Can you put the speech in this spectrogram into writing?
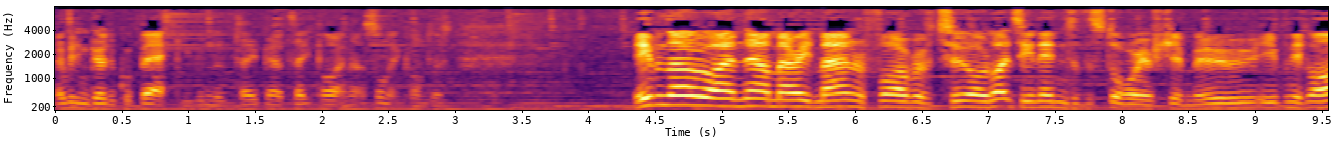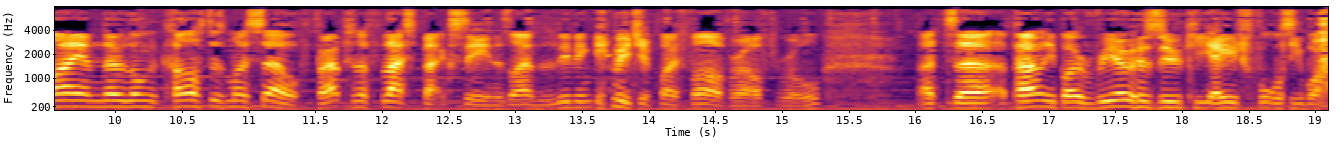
Maybe didn't go to Quebec, he wouldn't have been able to take part in that Sonic contest. Even though I am now a married man and father of two, I would like to see an end to the story of Shenmue, even if I am no longer cast as myself, perhaps in a flashback scene as I am the living image of my father after all. At, uh, apparently by Ryo Hazuki, age 41.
